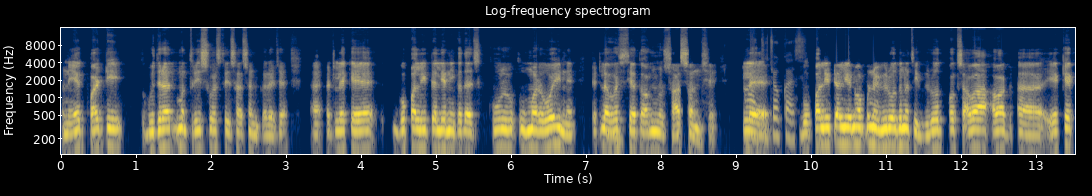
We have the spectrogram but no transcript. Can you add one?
અને એક પાર્ટી ગુજરાતમાં ત્રીસ વર્ષથી શાસન કરે છે. એટલે કે ગોપાલ ઇટાલિયાની કદાચ કુલ ઉંમર હોય ને એટલા હમ. વર્ષ થયા તો આમનું શાસન છે. એટલે ગોપાલ ઇટાલિયાનો આપણને વિરોધ નથી. વિરોધ પક્ષ આવા આવા એક એક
